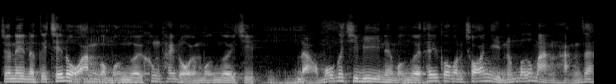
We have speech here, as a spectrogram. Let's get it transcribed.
Cho nên là cái chế độ ăn của mọi người không thay đổi, mọi người chỉ đảo mỗi cái chibi này, mọi người thấy có con chó nhìn nó mỡ màng hẳn ra.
